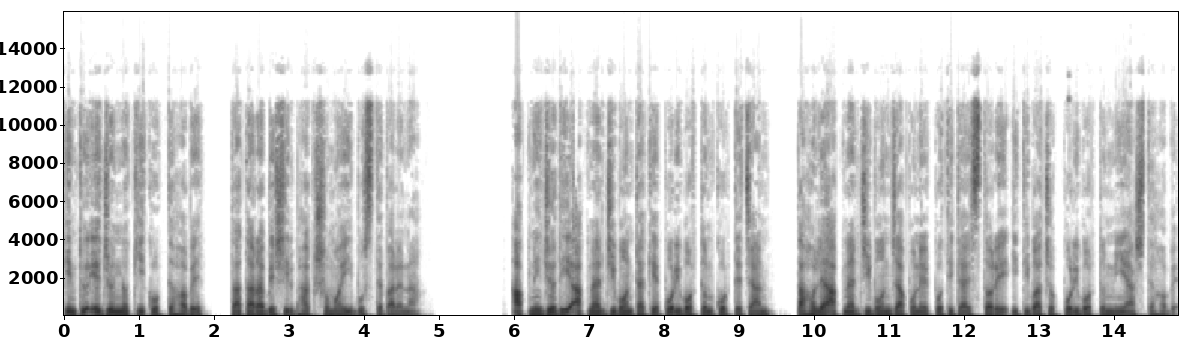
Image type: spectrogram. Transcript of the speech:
কিন্তু এজন্য কি করতে হবে, তা তারা বেশিরভাগ সময়ই বুঝতে পারে না। আপনি যদি আপনার জীবনটাকে পরিবর্তন করতে চান, তাহলে আপনার জীবন যাপনের প্রতিটা স্তরে ইতিবাচক পরিবর্তন নিয়ে আসতে হবে।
